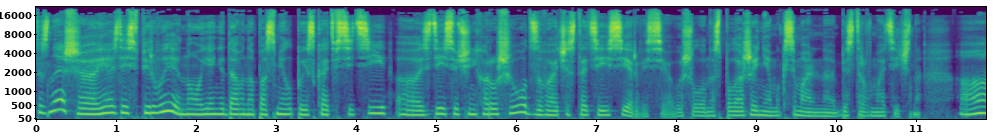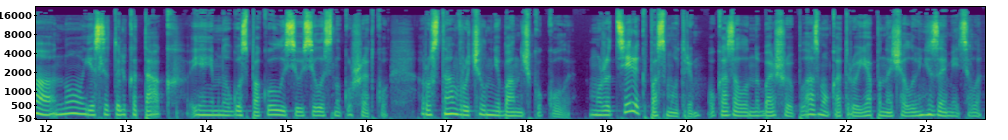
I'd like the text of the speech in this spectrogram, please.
Ты знаешь, э, я здесь впервые, но я недавно посмел поискать в сети. Э, здесь очень хорошие отзывы о чистоте и сервисе. Вышел он из положения максимально бестравматично. А, ну, если только так. Я немного успокоилась и уселась на кушетку. Рустам вручил мне баночку колы. «Может, телек посмотрим?» – указал он на большую плазму, которую я поначалу и не заметила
